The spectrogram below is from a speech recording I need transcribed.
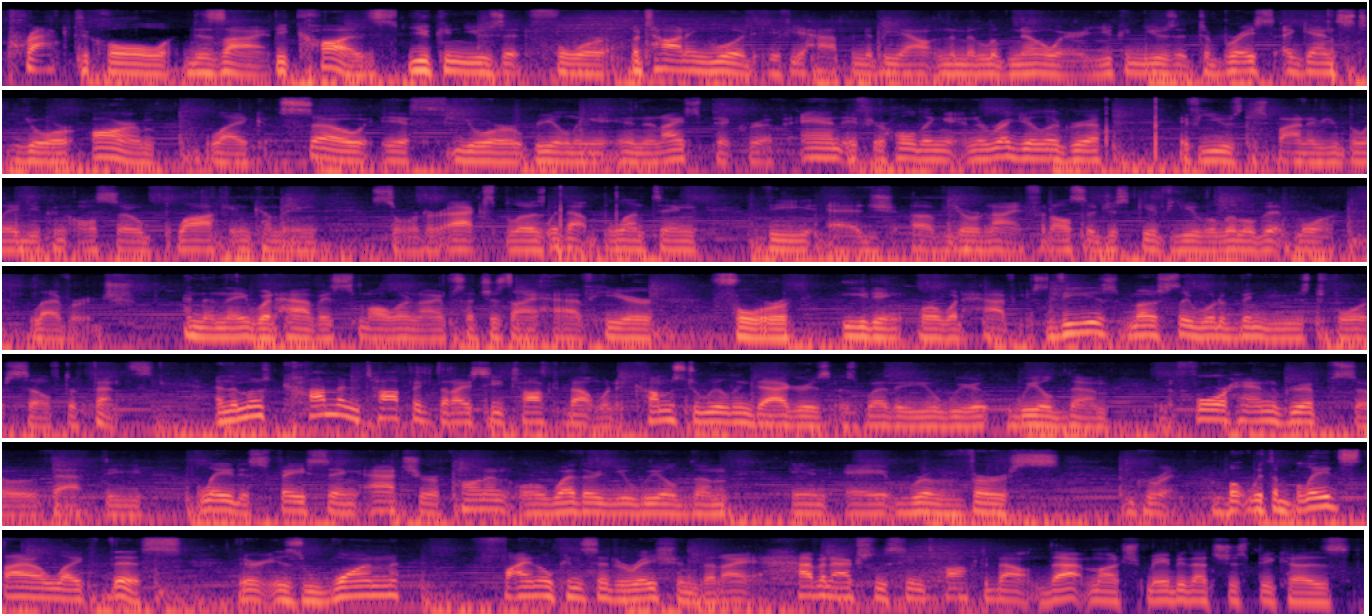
practical design because you can use it for batoning wood if you happen to be out in the middle of nowhere. You can use it to brace against your arm like so if you're reeling it in an ice pick grip. And if you're holding it in a regular grip, if you use the spine of your blade, you can also block incoming sword or axe blows without blunting the edge of your knife. It also just gives you a little bit more leverage. And then they would have a smaller knife such as I have here for eating or what have you. So these mostly would have been used for self-defense. And the most common topic that I see talked about when it comes to wielding daggers is whether you wield them in a forehand grip so that the blade is facing at your opponent or whether you wield them in a reverse grip. But with a blade style like this, there is one final consideration that I haven't actually seen talked about that much. Maybe that's just because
